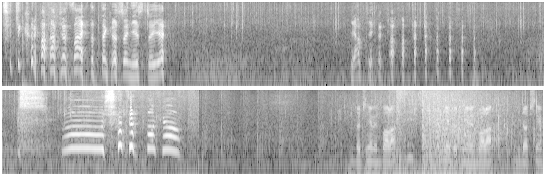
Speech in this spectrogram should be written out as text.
Czy ty kurwa nawiązałeś do tego, że nie żyje? Ja pierdolę. Oh, shut the fuck up! Doczniemy bola. Nie doczniemy bola, widocznie.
